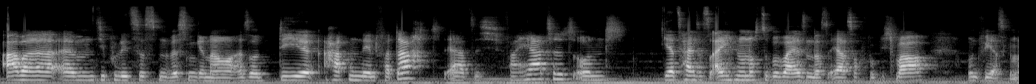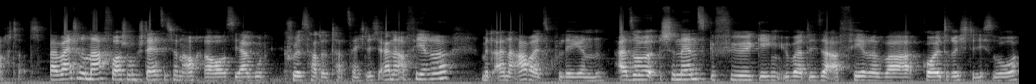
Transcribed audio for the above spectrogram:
Aber ähm, die Polizisten wissen genau. Also die hatten den Verdacht, er hat sich verhärtet und jetzt heißt es eigentlich nur noch zu beweisen, dass er es auch wirklich war und wie er es gemacht hat. Bei weiteren Nachforschungen stellt sich dann auch raus, ja gut, Chris hatte tatsächlich eine Affäre mit einer Arbeitskollegin. Also Shanans Gefühl gegenüber dieser Affäre war goldrichtig so.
